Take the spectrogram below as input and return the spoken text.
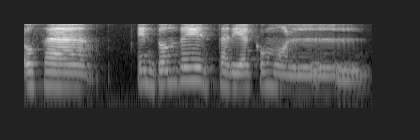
o sea, ¿en dónde estaría como el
